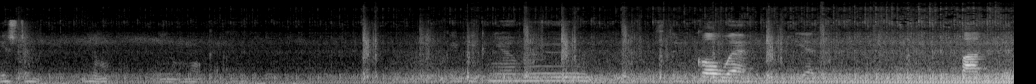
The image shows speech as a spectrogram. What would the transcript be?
Jeszcze nie, nie mogę. Okej, biegniemy z tym kołem Padłem.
